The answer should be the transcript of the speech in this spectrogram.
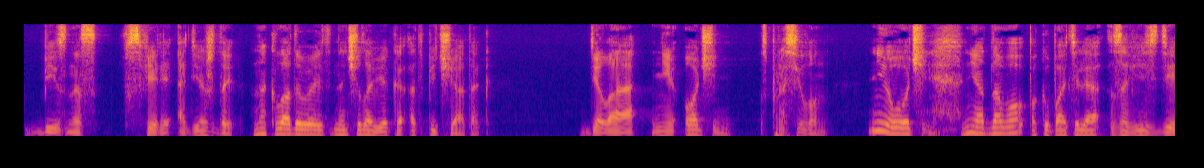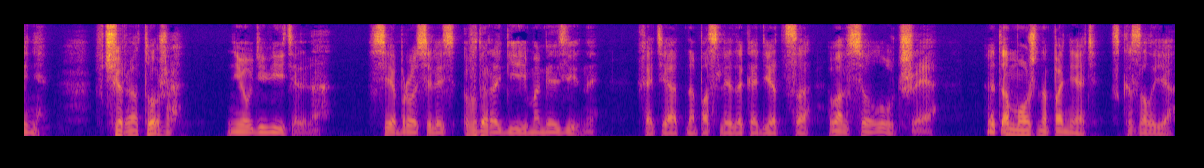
Бизнес в сфере одежды накладывает на человека отпечаток. «Дела не очень?» – спросил он. Не очень. Ни одного покупателя за весь день. Вчера тоже. Неудивительно. Все бросились в дорогие магазины. Хотят напоследок одеться во все лучшее. Это можно понять, сказал я.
